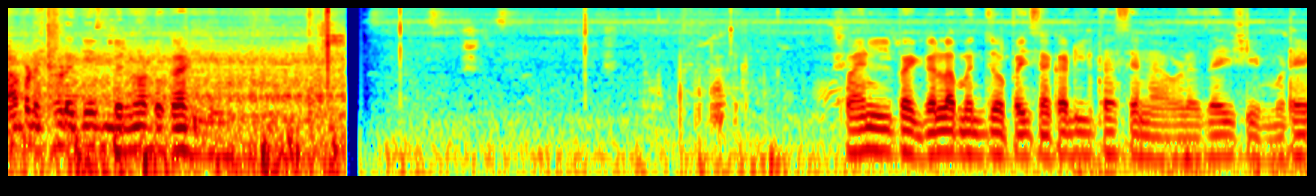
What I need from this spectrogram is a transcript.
આપણે થોડીક એક બે નોટો કાઢી લઈએ. ફાઇનલ ભાઈ ગલામાં જો પૈસા કાઢી લીધા છે ને આપણે છીએ મોઢે.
